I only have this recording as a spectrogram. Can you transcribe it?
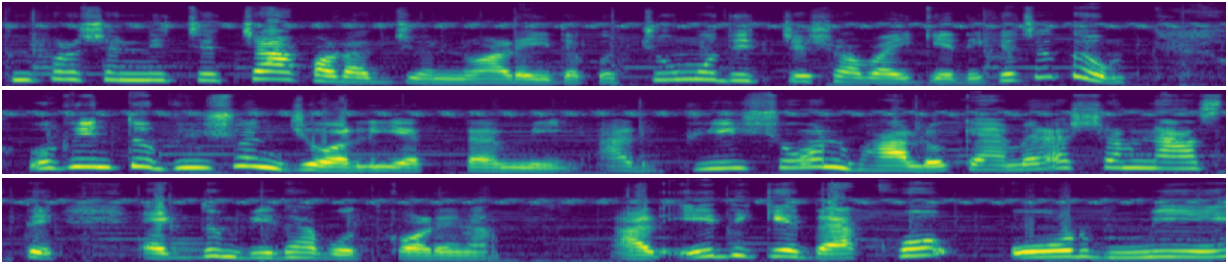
প্রিপারেশন নিচ্ছে চা করার জন্য। আর এই দেখো, চুমু দিচ্ছে সবাইকে, দেখেছ তো? ও কিন্তু ভীষণ জলি একটা মেয়ে। আর ভীষণ ভালো, ক্যামেরার সামনে আসতে একদম দ্বিধাবোধ করে না। আর এদিকে দেখো, ওর মেয়ে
